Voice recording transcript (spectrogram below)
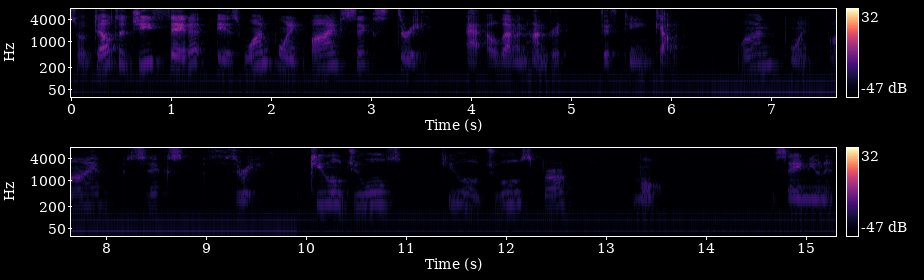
so delta G theta is 1.563 at 1115 Kelvin. 1.563 kilojoules kilojoules per mole the same unit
